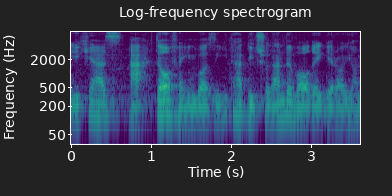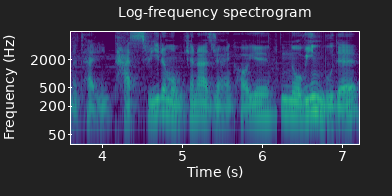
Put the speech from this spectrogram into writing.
یکی از اهداف این بازی تبدیل شدن به واقع گرایانه ترین تصویر ممکن از جنگ های نوین بوده.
